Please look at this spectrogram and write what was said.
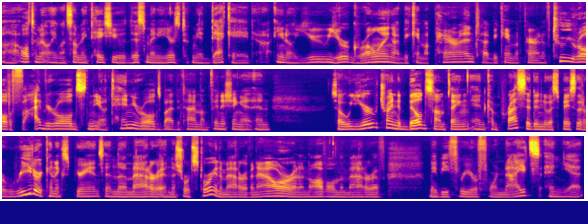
uh, ultimately, when something takes you this many years, it took me a decade. Uh, you know, you you're growing. I became a parent. I became a parent of two year old, five year olds, you know, ten year olds by the time I'm finishing it. And so you're trying to build something and compress it into a space that a reader can experience in the matter in a short story in a matter of an hour, and a novel in the matter of maybe three or four nights, and yet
